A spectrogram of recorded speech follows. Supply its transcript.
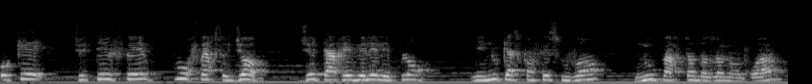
OK, je t'ai fait pour faire ce job. Dieu t'a révélé les plans. Mais nous, qu'est-ce qu'on fait souvent? Nous partons dans un endroit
